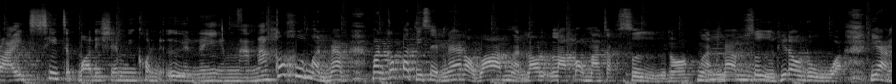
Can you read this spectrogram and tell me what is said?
right ที่จะ body shaming คนอื่นอะไรอย่างนั้นนะ ก็คือเหมือนแบบมันก็ปฏิเสธไม่ได้หรอกว่าเหมือนเรารับออกมาจากสื่อเนาะเหมือนแบบสื่อที่เราดูอะอย่าง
